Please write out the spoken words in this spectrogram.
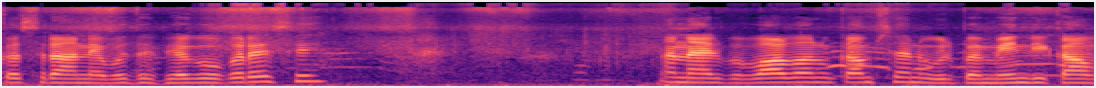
કચરા ને બધું ભેગો કરે છે. અને આ વાળવાનું કામ છે અને ઉલપા મહેંદી કામ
